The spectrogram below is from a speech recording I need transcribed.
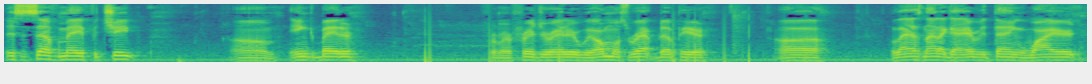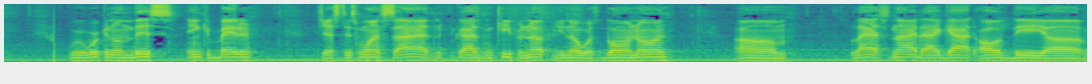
This is self-made for cheap. Um, incubator from a refrigerator. We almost wrapped up here. Uh, last night I got everything wired. We are working on this incubator, just this one side. And if you guys been keeping up, you know what's going on. Um, last night I got all of the uh,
